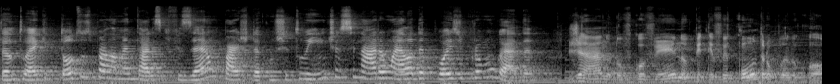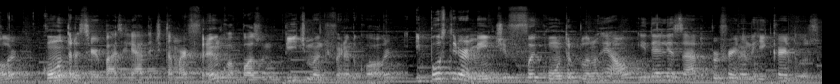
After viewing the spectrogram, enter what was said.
Tanto é que todos os parlamentares que fizeram parte da Constituinte assinaram ela depois de promulgada. Já no novo governo, o PT foi contra o plano Collor, contra ser baseada de Tamar Franco após o impeachment de Fernando Collor, e posteriormente foi contra o plano real idealizado por Fernando Henrique Cardoso.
